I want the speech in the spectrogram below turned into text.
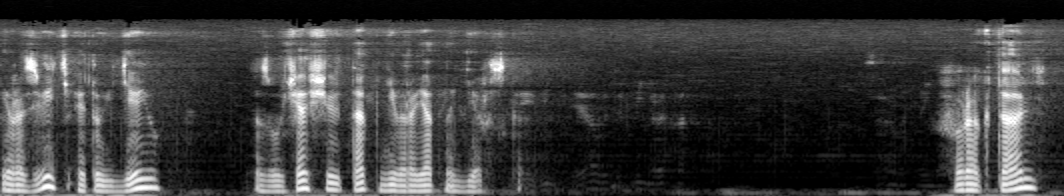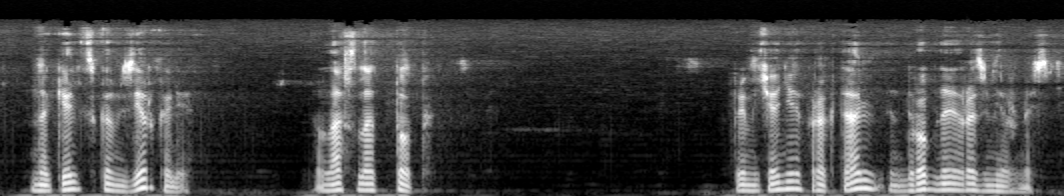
и развить эту идею, звучащую так невероятно дерзко. Фракталь на кельтском зеркале Ласло Тот Примечание фракталь – дробная размерность.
